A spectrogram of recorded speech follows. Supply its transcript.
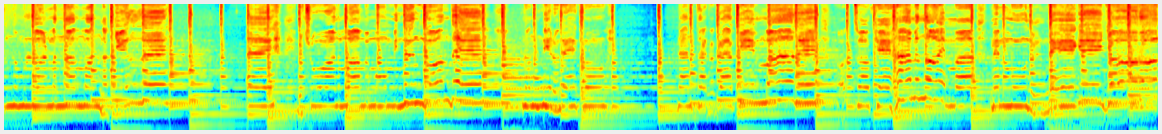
나쁜 놈을 얼마나 만났길래 에이 널 좋아하는 마음을 못 믿는 건데 넌 밀어내고 난 다가가기만 해. 어떻게 하면 너의 맘의 문을 내게 열어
